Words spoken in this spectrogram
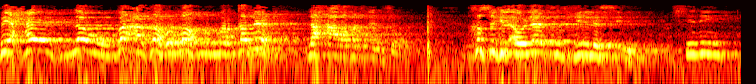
بحيث لو بعثه الله من مرقده لحاربت أنسه خصك الأولاد في تسجيل السيد سنين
